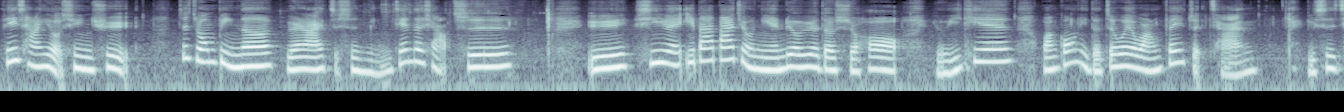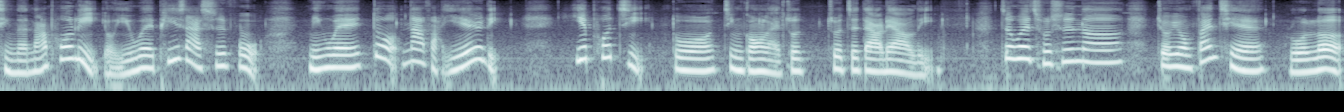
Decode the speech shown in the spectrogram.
非常有兴趣。这种饼呢，原来只是民间的小吃。于西元一八八九年六月的时候，有一天，王宫里的这位王妃嘴馋，于是请了拿坡里有一位披萨师傅，名为豆纳法耶里，耶坡吉多进宫来做做这道料理。这位厨师呢，就用番茄、罗勒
